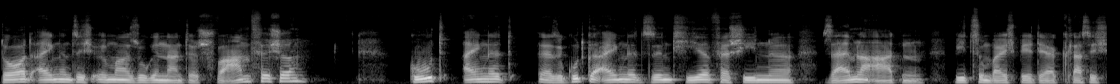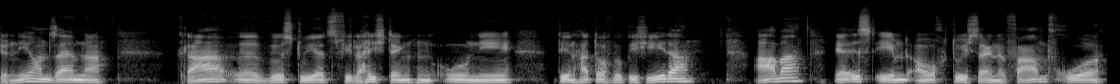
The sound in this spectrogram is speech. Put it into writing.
Dort eignen sich immer sogenannte Schwarmfische. Gut eignet also gut geeignet sind hier verschiedene Salmlerarten, wie zum Beispiel der klassische Neonsalmler. Klar äh, wirst du jetzt vielleicht denken, oh nee, den hat doch wirklich jeder. Aber er ist eben auch durch seine farbenfrohe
